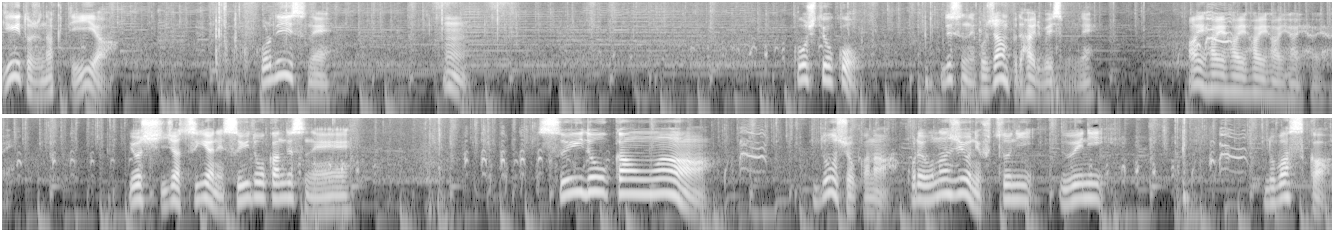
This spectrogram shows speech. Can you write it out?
ゲートじゃなくていいや。これでいいっすね。うん。こうしておこう。ですね。これジャンプで入ればいいですもんね。はいはいはいはいはいはいはい。よし。じゃあ次はね、水道管ですね。水道管は、どうしようかな。これ同じように普通に上に伸ばすか。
